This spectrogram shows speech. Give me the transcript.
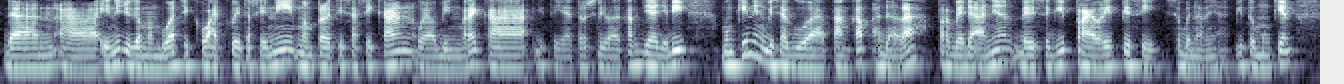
Dan uh, ini juga membuat si quiet quitters ini memprioritisasikan well-being mereka gitu ya terus di luar kerja. Jadi mungkin yang bisa gue tangkap adalah perbedaannya dari segi priority sih sebenarnya gitu. Mungkin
